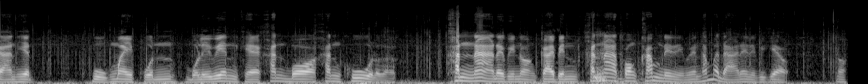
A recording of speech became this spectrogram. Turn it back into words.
การเห็ดปลูกไม้ผลบริเวณแค่ขั้นบอขั้นคู่แล้วก็ ขั้นหน้าได้พี่น้องกลายเป็นขั้นหน้าทองคำเลยนี่เป็นธรรมดาเลยนี่พี่แก้วเนาะ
